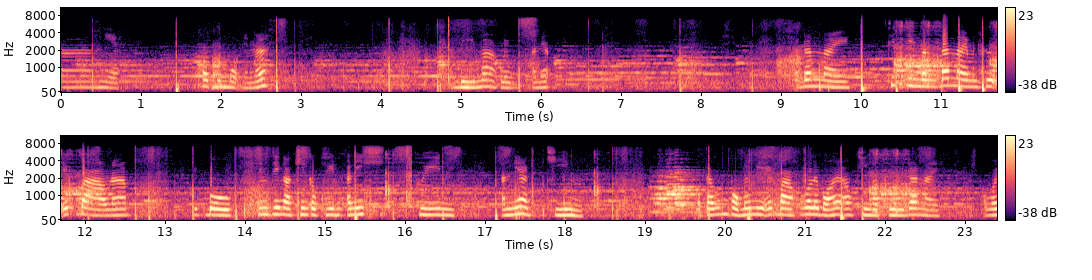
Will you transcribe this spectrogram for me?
กลางเนี่ยครอบคลุมหมดเห็นไหมดีมากเลยอันเนี้ยด้านในที่จริงมันด้านในมันคือ X b o w นะครับ X bow จริงๆอะ King กับ Queen อันนี้ Queen อันเนี้ย King แต่ว่าผมไม่มี X b o w เขาก็เลยบอกให้เอา King กับ Queen ไว้ด้านใน เอาไว้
